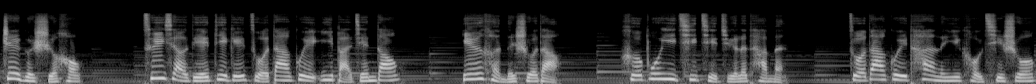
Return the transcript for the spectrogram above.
这个时候，崔小蝶递给左大贵一把尖刀，阴狠地说道：“何不一起解决了他们？”左大贵叹了一口气说：“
